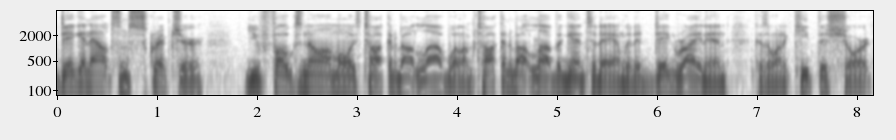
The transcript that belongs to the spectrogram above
digging out some scripture. You folks know I'm always talking about love. Well, I'm talking about love again today. I'm going to dig right in because I want to keep this short,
